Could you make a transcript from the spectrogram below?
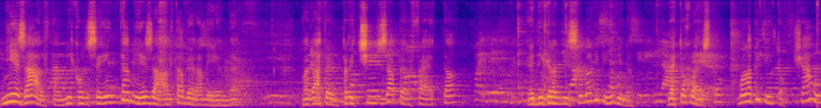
mi esalta, mi consenta, mi esalta veramente. Guardate, precisa, perfetta e di grandissima libidine. Detto questo, buon appetito, ciao!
